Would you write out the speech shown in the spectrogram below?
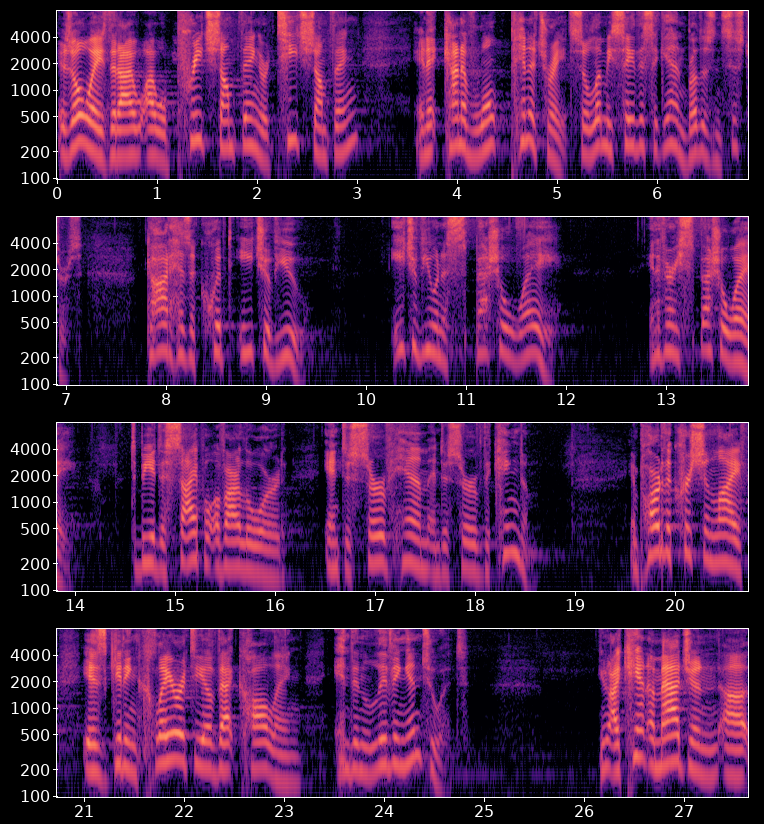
is always that I, I will preach something or teach something and it kind of won't penetrate. So let me say this again, brothers and sisters. God has equipped each of you, each of you in a special way, in a very special way, to be a disciple of our Lord and to serve Him and to serve the kingdom. And part of the Christian life is getting clarity of that calling and then living into it. You know, I can't imagine uh,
